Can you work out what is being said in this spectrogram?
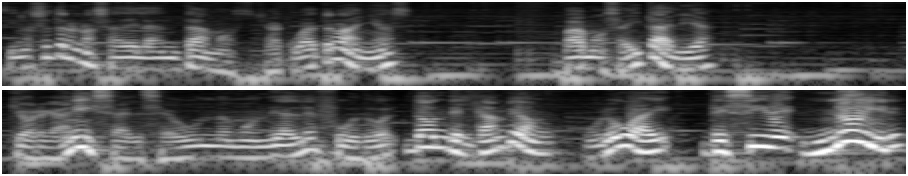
Si nosotros nos adelantamos ya cuatro años, vamos a Italia, que organiza el segundo mundial de fútbol, donde el campeón, Uruguay, decide no ir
